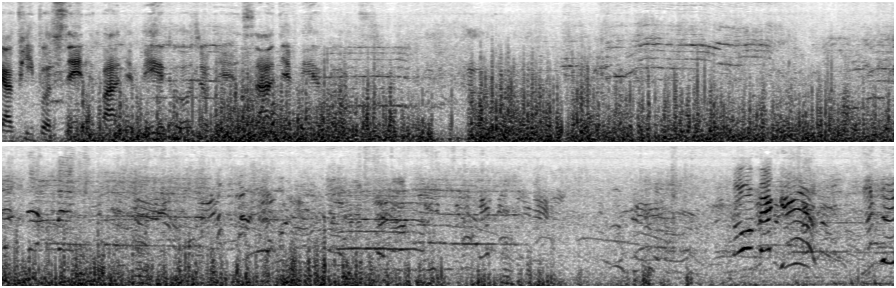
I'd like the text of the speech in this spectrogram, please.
Got people standing by their vehicles or they're inside their vehicles. Go back in. Get me.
